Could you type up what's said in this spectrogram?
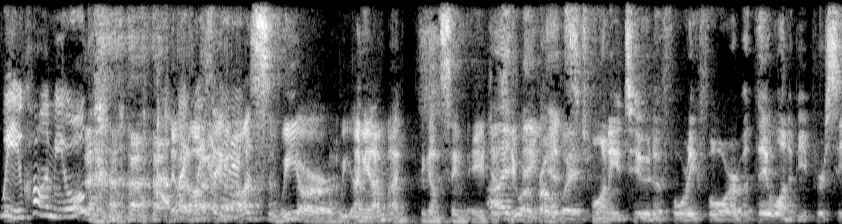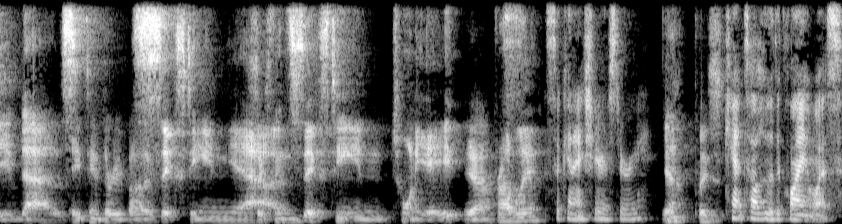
wait, you calling me old? no, like, I'm saying us. We are. We. I mean, I'm. I think I'm the same age as I you are. Probably it's 22 to 44, but they want to be perceived as 1835, 16. Yeah, 16, 16 28. Yeah, probably. So, can I share a story? Yeah, please. Can't tell who the client was,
